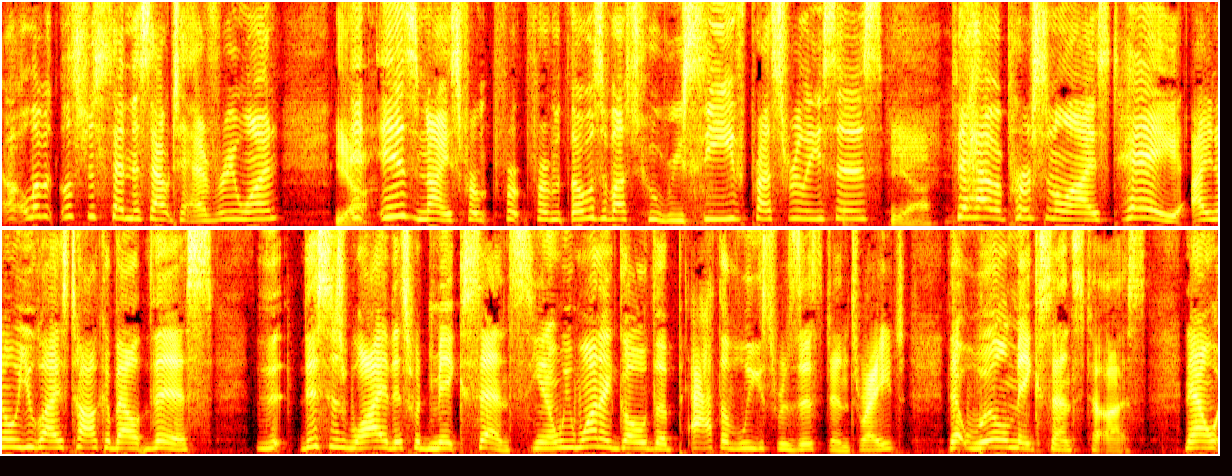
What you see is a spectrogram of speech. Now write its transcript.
uh, let, us just send this out to everyone. Yeah. it is nice for, for for those of us who receive press releases. Yeah. to have a personalized. Hey, I know you guys talk about this. Th- this is why this would make sense. You know, we want to go the path of least resistance, right? That will make sense to us. Now,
